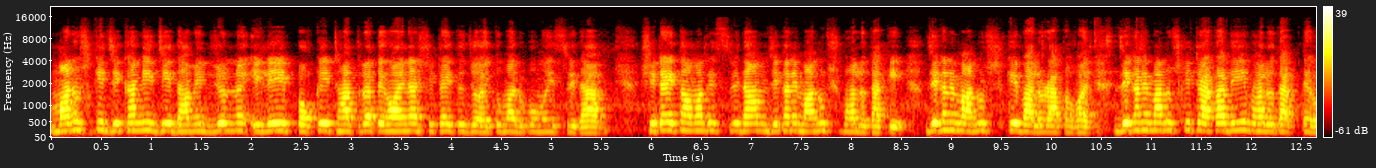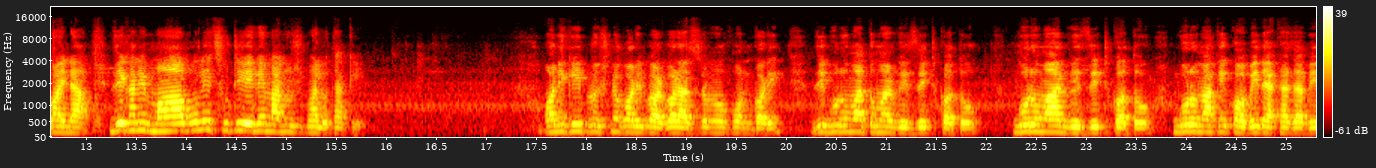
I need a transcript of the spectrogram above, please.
মানুষকে যেখানে যে ধামের জন্য এলে পকেট হাতড়াতে হয় না, সেটাই তো জয় তোমার উপময় শ্রীধাম। সেটাই তো আমাদের শ্রীধাম, যেখানে মানুষ ভালো থাকে, যেখানে মানুষকে ভালো রাখা হয়, যেখানে মানুষকে টাকা দিয়ে ভালো থাকতে হয় না, যেখানে মা বলে ছুটে এলে মানুষ ভালো থাকে। অনেকেই প্রশ্ন করে, বারবার আশ্রমেও ফোন করে যে, গুরুমা, তোমার ভিজিট কত? গুরুমার ভিজিট কত? গুরুমাকে কবে দেখা যাবে?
